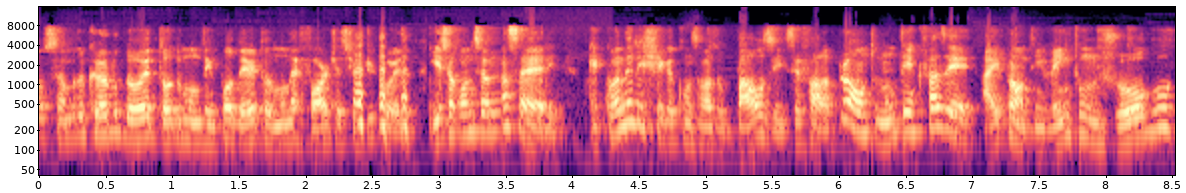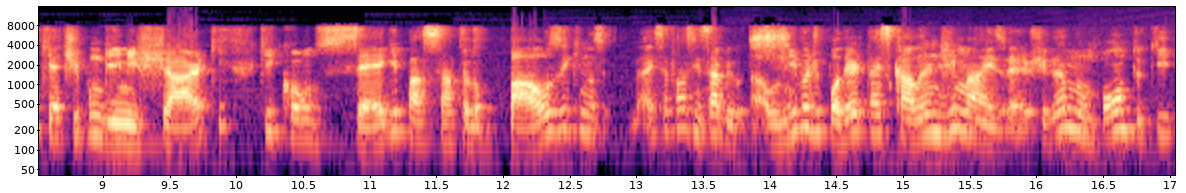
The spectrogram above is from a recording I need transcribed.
o samba do Crono doido, todo mundo tem poder, todo mundo é forte, esse tipo de coisa. Isso aconteceu na série. Porque quando ele chega com o do pause, você fala, pronto, não tem o que fazer. Aí pronto, inventa um jogo que é tipo um Game Shark, que consegue passar pelo pause, que não Aí você fala assim, sabe, o nível de poder tá escalando demais, velho. Chegando num ponto que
